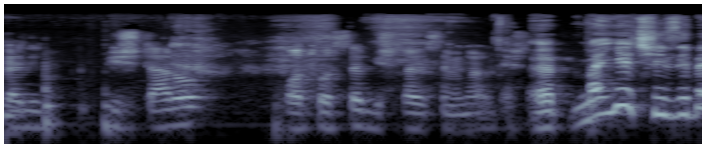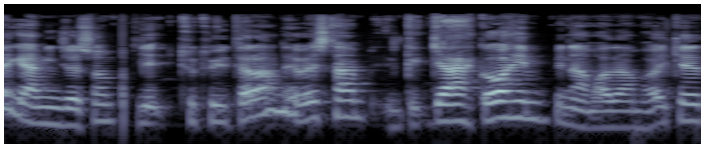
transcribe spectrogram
خیلی بیشتر رو با توسعه بیشتر سمینار داشتم من یه چیزی بگم اینجا چون تو توییتر هم نوشتم گهگاهی می‌بینم آدم هایی که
